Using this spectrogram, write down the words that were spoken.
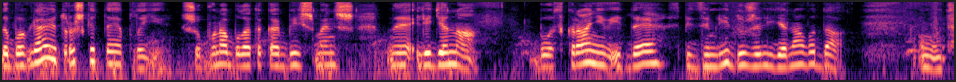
Добавляю трошки теплої, щоб вона була така більш-менш не лідяна, бо з кранів іде з-під землі дуже лідяна вода. От.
